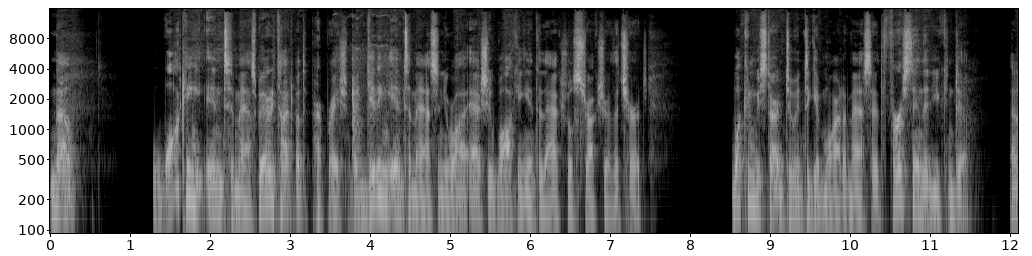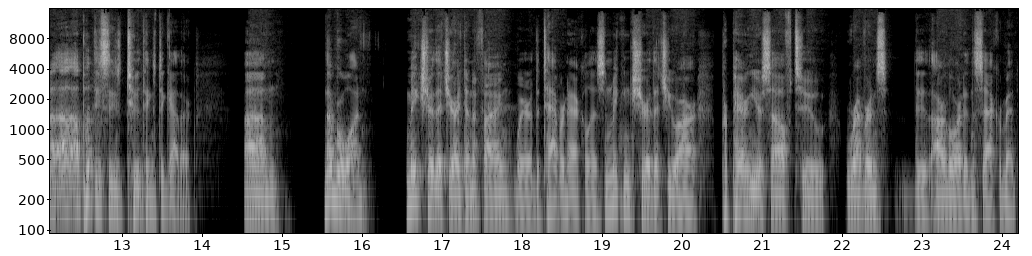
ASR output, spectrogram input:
Now, walking into Mass, we already talked about the preparation, but getting into Mass and you're actually walking into the actual structure of the church what can we start doing to get more out of mass there? The first thing that you can do, and I'll, I'll put these things, two things together. Um, number one, make sure that you're identifying where the tabernacle is and making sure that you are preparing yourself to reverence the, our Lord in the sacrament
